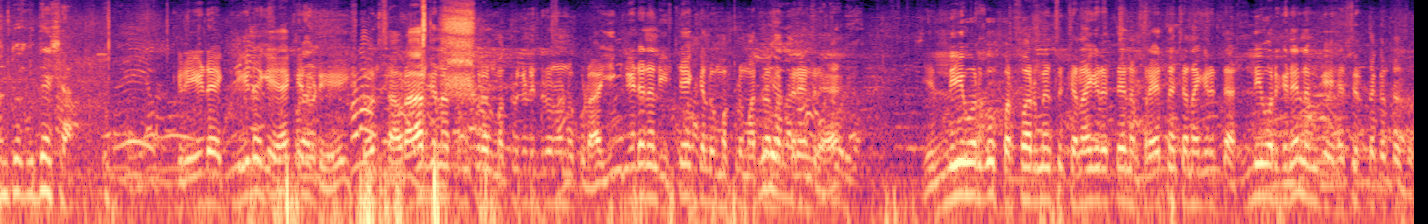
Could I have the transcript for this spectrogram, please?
ಒಂದು ಉದ್ದೇಶ. ಕ್ರೀಡೆ, ಕ್ರೀಡೆಗೆ ಯಾಕೆ ನೋಡಿ, ಇಷ್ಟೊಂದು ಸಾವಿರಾರು ಜನ ತುಮಕೂರಲ್ಲಿ ಮಕ್ಕಳುಗಳಿದ್ರು ಕೂಡ ಈ ಕ್ರೀಡೆನಲ್ಲಿ ಇಷ್ಟೇ ಕೆಲವು ಮಕ್ಕಳು ಮಾತ್ರ ಬರ್ತಾರೆ ಅಂದರೆ ಎಲ್ಲಿವರೆಗೂ ಪರ್ಫಾರ್ಮೆನ್ಸ್ ಚೆನ್ನಾಗಿರುತ್ತೆ ನಮ್ಮ ಪ್ರಯತ್ನ ಚೆನ್ನಾಗಿರುತ್ತೆ ಅಲ್ಲಿವರೆಗೇ ನಮಗೆ ಹೆಸರಿರ್ತಕ್ಕಂಥದ್ದು.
